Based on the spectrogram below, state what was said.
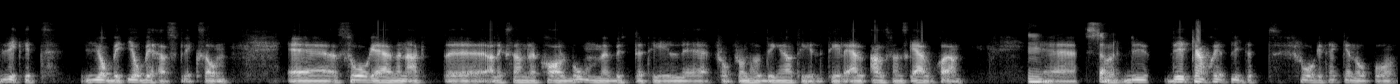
riktigt jobbig, jobbig höst liksom. Eh, såg även att eh, Alexandra Karlbom bytte till, eh, från, från Huddinge till, till Allsvenska Älvsjö. Mm, eh, det, det är kanske ett litet frågetecken då på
